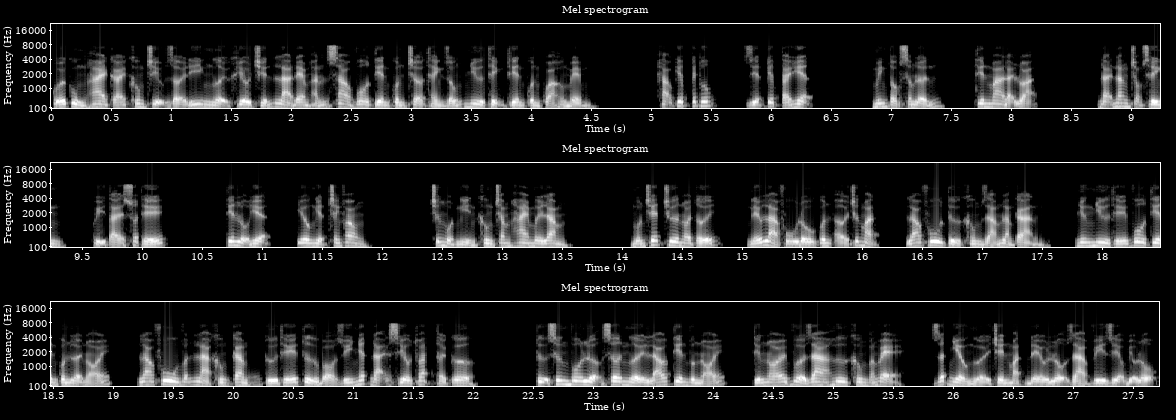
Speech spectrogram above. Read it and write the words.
cuối cùng hai cái không chịu rời đi người khiêu chiến là đem hắn sao vô tiên quân trở thành giống như thịnh thiên quân quả hầm mềm. Hạo kiếp kết thúc diễn kiếp tái hiện. Minh tộc xâm lấn thiên ma đại loạn. Đại năng trọng sinh quỷ tài xuất thế. Tiên lộ hiện yêu nghiệt tranh phong. Trước 1025, muốn chết chưa nói tới nếu là phù đồ quân ở trước mặt lao phu từ không dám làm cản nhưng như thế vô tiên quân lời nói lao phu vẫn là không cam cứ thế từ bỏ duy nhất đại siêu thoát thời cơ. Tự xưng vô lượng sơn người lao tiên vương nói tiếng nói vừa ra hư không vắng vẻ rất nhiều người trên mặt đều lộ ra vi diệu biểu lộ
